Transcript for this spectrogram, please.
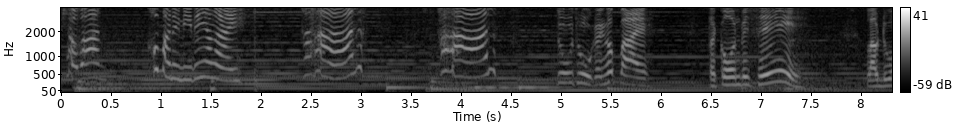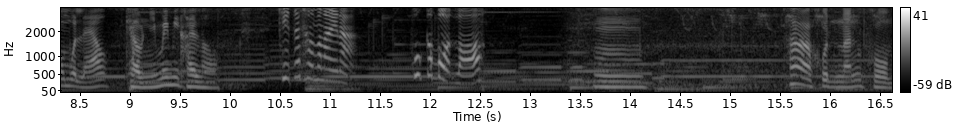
กชาวบ้าน เข้ามาในนี้ได้ยังไง ทหาร ทหาร ดูถูกกันเข้าไป ตะโกนไปสิ เราดูมาหมดแล้ว แถวนี้ไม่มีใครหรอก คิดจะทำอะไรน่ะ พวกกบฏเหรอ อืม ถ้าคนนั้นพรหม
